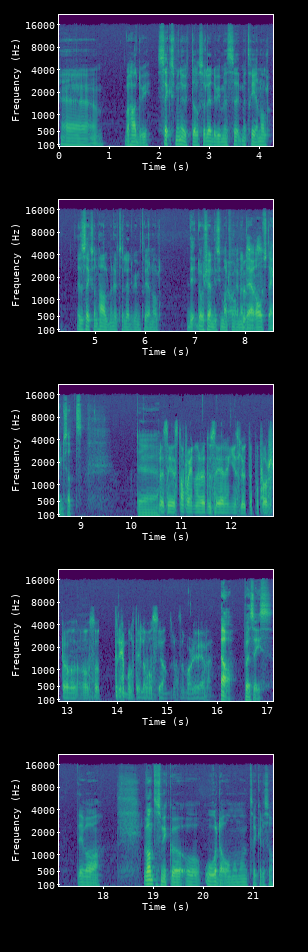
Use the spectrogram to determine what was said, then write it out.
eh, vad hade vi? Sex minuter så ledde vi med, med 3-0. Eller sex och en halv minut så ledde vi med 3-0. då kändes ju matchen ja, redan där avstängd så att det... Precis, de får in en reducering i slutet på första och, och så tre mål till av oss i andra. Sen var det ju över. Ja, precis. Det var, det var inte så mycket att, att orda om om man uttrycker det så.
